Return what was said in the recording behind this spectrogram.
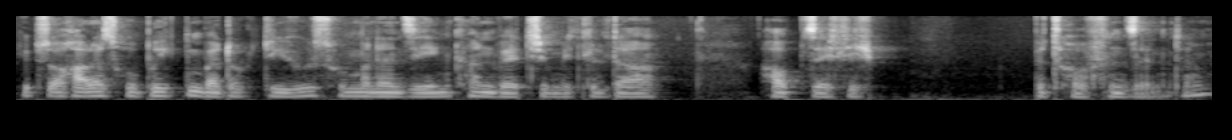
Gibt es auch alles Rubriken bei Dr. Hughes, wo man dann sehen kann, welche Mittel da hauptsächlich betroffen sind. Ne?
